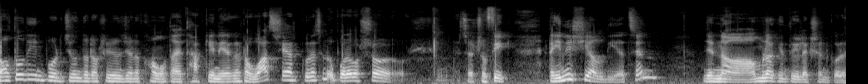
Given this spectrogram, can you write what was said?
ততদিন পর্যন্ত ডক্টর ইউনুস যেন ক্ষমতায় থাকেন, এরকম একটা ওয়াজ শেয়ার করেছেন, উপরে অবশ্য মিস্টার শফিক একটা ইনিশিয়াল দিয়েছেন যে, না, আমরা কিন্তু ইলেকশন করে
